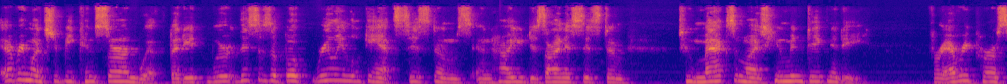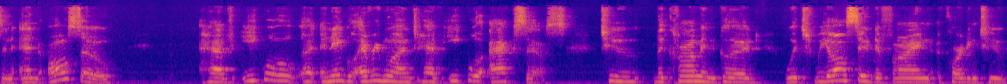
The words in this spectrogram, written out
everyone should be concerned with. But it, we're, this is a book really looking at systems and how you design a system to maximize human dignity for every person and also have equal, uh, enable everyone to have equal access to the common good, which we also define according to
